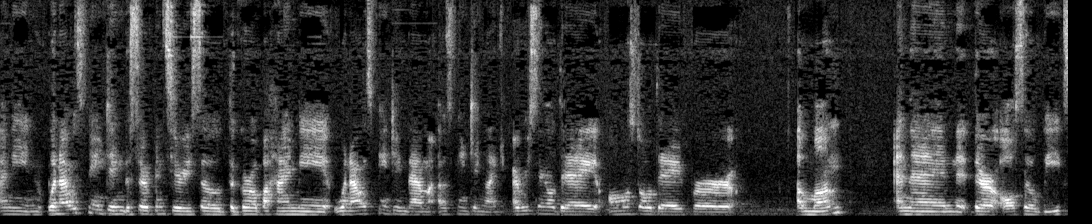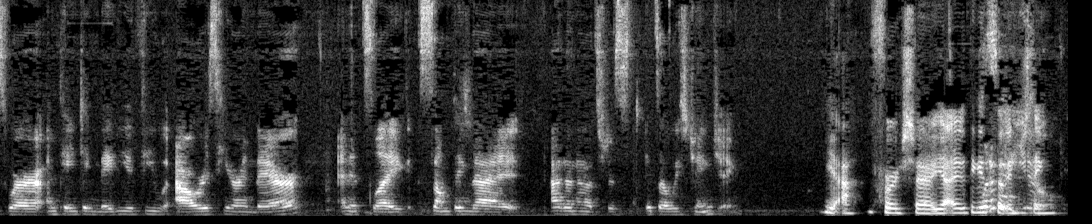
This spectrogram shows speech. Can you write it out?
I mean, when I was painting the Serpent series, so the girl behind me, when I was painting them, I was painting like every single day, almost all day for a month. And then there are also weeks where I'm painting maybe a few hours here and there. And it's like something that, I don't know, it's just, it's always changing. Yeah, for sure. Yeah, I think it's so interesting. You?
